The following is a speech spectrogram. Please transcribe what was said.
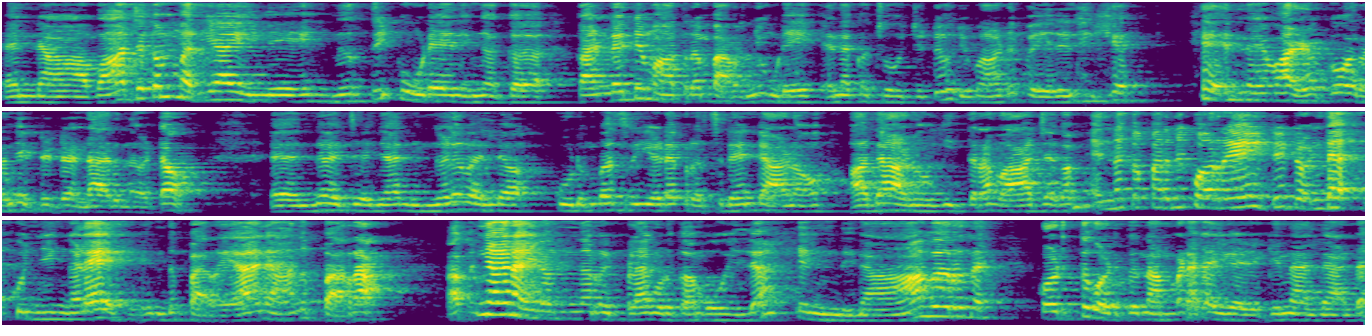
എന്നാ വാചകം മതിയായില്ലേ? നിർത്തിക്കൂടെ നിങ്ങൾക്ക്? കണ്ടന്റ് മാത്രം പറഞ്ഞുകൂടെ? എന്നൊക്കെ ചോദിച്ചിട്ട് ഒരുപാട് പേര് എനിക്ക് എന്നെ വഴക്ക് പറഞ്ഞിട്ടിട്ടുണ്ടായിരുന്നു കേട്ടോ. എന്ന് വെച്ച് കഴിഞ്ഞാൽ നിങ്ങൾ വല്ല കുടുംബശ്രീയുടെ പ്രസിഡന്റ് ആണോ? അതാണോ ഇത്ര വാചകം? എന്നൊക്കെ പറഞ്ഞ് കുറെ ഇട്ടിട്ടുണ്ട് കുഞ്ഞുങ്ങളെ. എന്ത് പറയാനാന്ന് പറ. അപ്പൊ ഞാൻ അതിനൊന്നും റിപ്ലൈ കൊടുക്കാൻ പോയില്ല. എന്തിനാ വെറുതെ? കൊടുത്തു കൊടുത്ത് നമ്മുടെ കൈ കഴിക്കുന്ന അല്ലാണ്ട്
